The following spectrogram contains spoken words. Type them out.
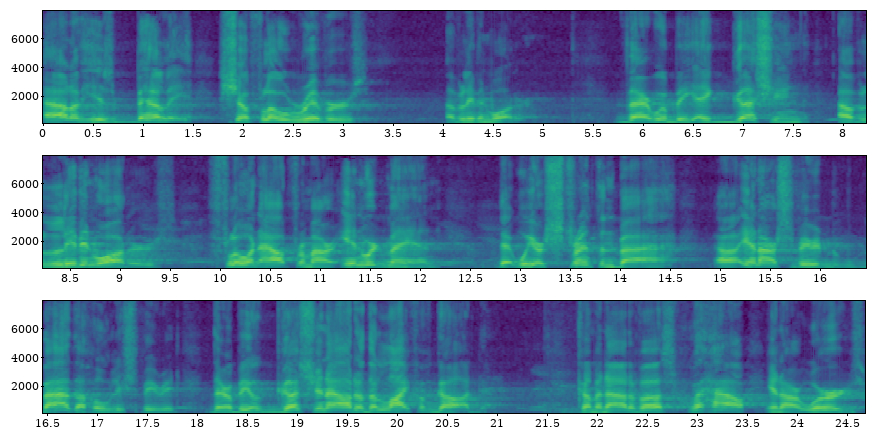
out of his belly shall flow rivers of living water. There will be a gushing of living waters flowing out from our inward man that we are strengthened by uh, in our spirit by the Holy Spirit. There will be a gushing out of the life of God coming out of us. How? In our words,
